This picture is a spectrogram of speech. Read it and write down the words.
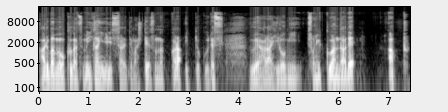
アルバムを9月6日にリリースされてまして、その中から1曲です。上原ひろみ、ソニックワンダーで、アップ。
